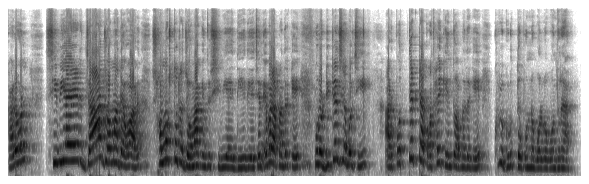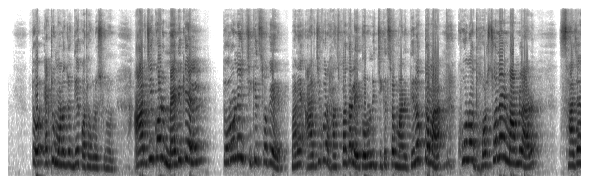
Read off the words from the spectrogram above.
কারণ সিবিআইয়ের যা জমা দেওয়ার, সমস্তটা জমা কিন্তু সিবিআই দিয়ে দিয়েছেন। এবার আপনাদেরকে পুরো ডিটেলসে বলছি, আর প্রত্যেকটা কথাই কিন্তু আপনাদেরকে খুবই গুরুত্বপূর্ণ বলব বন্ধুরা। তো একটু মনোযোগ দিয়ে কথাগুলো শুনুন। আরজিকর মেডিকেল তরুণী চিকিৎসকের মানে আরজিকর হাসপাতালে তরুণী চিকিৎসক মানে তিলোত্তমা, খুন ও ধর্ষণের মামলার সাজা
